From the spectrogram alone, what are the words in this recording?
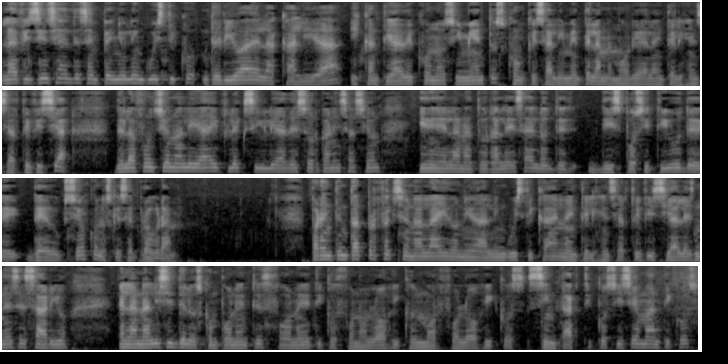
La eficiencia del desempeño lingüístico deriva de la calidad y cantidad de conocimientos con que se alimente la memoria de la inteligencia artificial, de la funcionalidad y flexibilidad de su organización y de la naturaleza de los dispositivos de deducción con los que se programa. Para intentar perfeccionar la idoneidad lingüística en la inteligencia artificial es necesario el análisis de los componentes fonéticos, fonológicos, morfológicos, sintácticos y semánticos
